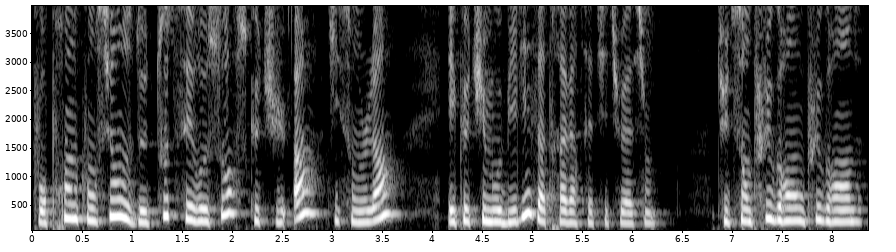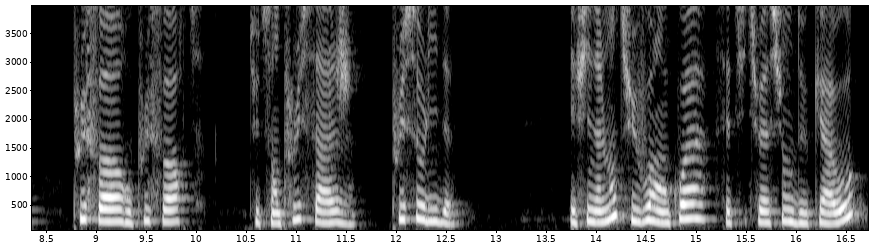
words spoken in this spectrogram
pour prendre conscience de toutes ces ressources que tu as, qui sont là, et que tu mobilises à travers cette situation. Tu te sens plus grand ou plus grande, plus fort ou plus forte, tu te sens plus sage, plus solide. Et finalement, tu vois en quoi cette situation de chaos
